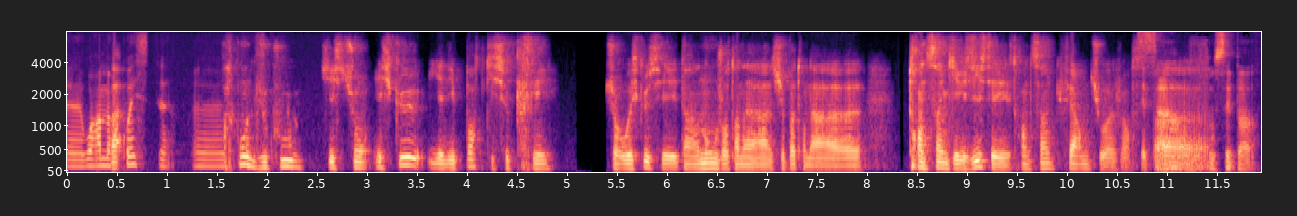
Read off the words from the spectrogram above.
euh, Warhammer Bah, Quest. euh, Par je crois contre, que du coup, question, est-ce qu'il y a des portes qui se créent? Genre, ou est-ce que c'est un nombre, genre t'en as, je sais pas, t'en as euh, 35 qui existent et 35 ferment, tu vois, genre c'est pas... on, on sait pas.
